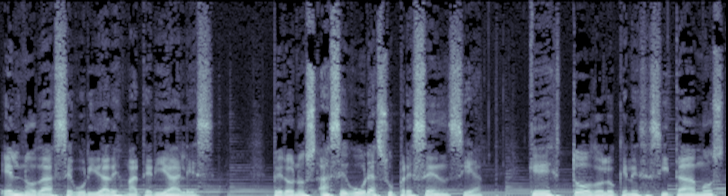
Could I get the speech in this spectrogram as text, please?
Él no da seguridades materiales, pero nos asegura su presencia, que es todo lo que necesitamos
